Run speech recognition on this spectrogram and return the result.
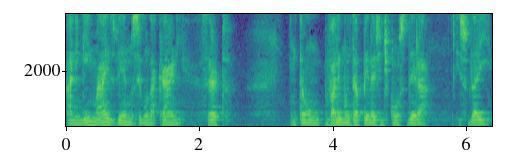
a ninguém mais vemos segundo a carne, certo? Então vale muito a pena a gente considerar isso daí.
